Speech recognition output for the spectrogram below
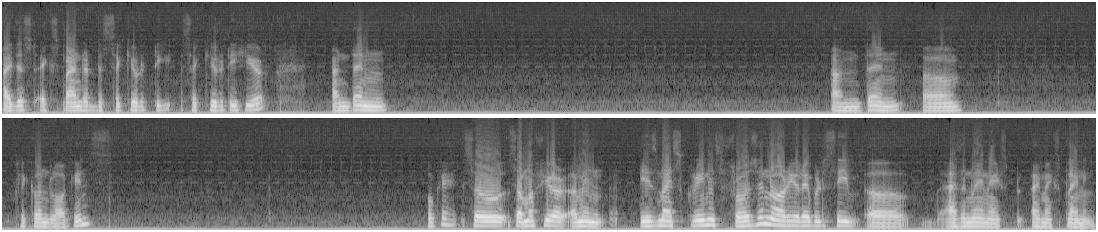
I just expanded the security security here and then and then um, click on logins. Okay so some of your I mean is my screen is frozen or you're able to see uh, as and when I exp I'm explaining?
